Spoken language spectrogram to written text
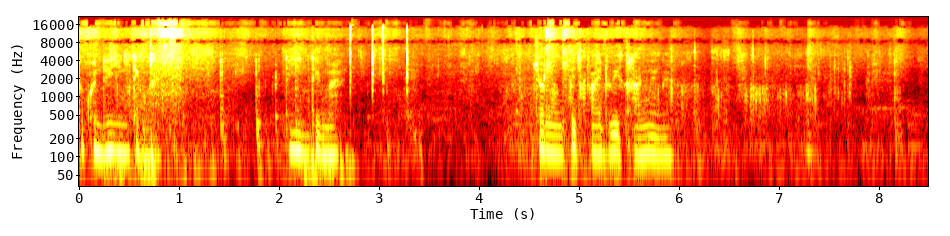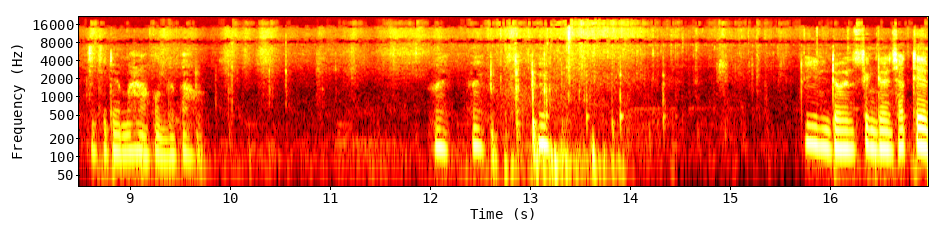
ทุกคนได้ยินเสียงไหม ได้ยิงไหมจะลองปิดไฟดูอีกครั้งหนึ่งนะมันจะเดินมาหาผมหรือเปล่า เฮ้ยเฮ้ยได้ยินเดินสิ่งเดินชัดเจน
